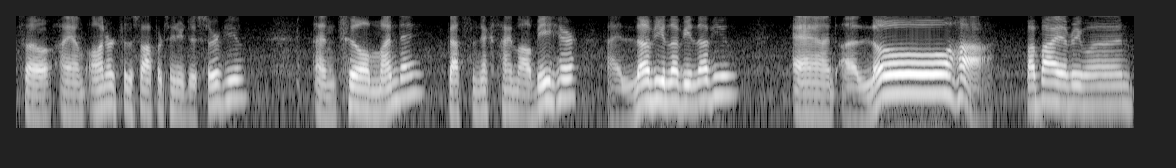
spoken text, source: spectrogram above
So I am honored for this opportunity to serve you. Until Monday, that's the next time I'll be here. I love you, love you, love you. And aloha. Bye-bye, everyone.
